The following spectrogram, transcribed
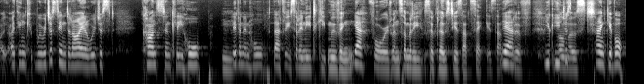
I- I think we were just in denial. We were just constantly hope, living in hope that you sort of need to keep moving Yeah. forward when somebody so close to you is that sick. Is that yeah, sort of you, you almost just can't give up.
